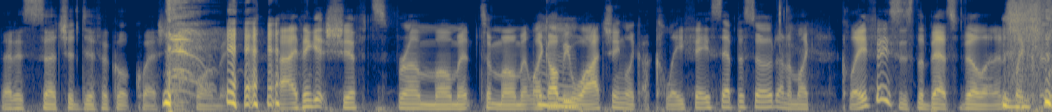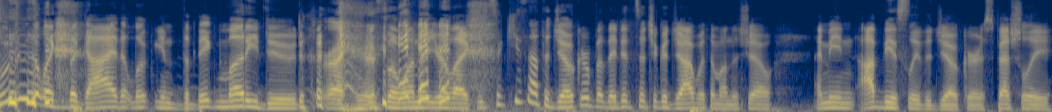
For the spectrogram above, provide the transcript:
That is such a difficult question for me. I think it shifts from moment to moment. Like I'll be Mhm. watching like a Clayface episode, and I'm like, Clayface is the best villain, and it's like, who knew that? Like the guy that looked, you know, the big muddy dude, Right. is the one that you're like, it's like he's not the Joker, but they did such a good job with him on the show. I mean, obviously the Joker, especially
